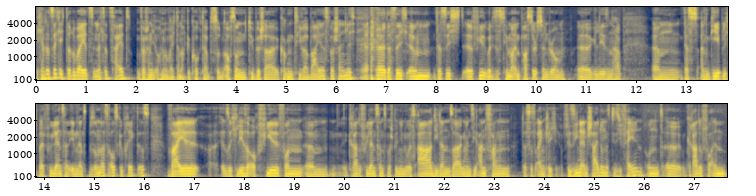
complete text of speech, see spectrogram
Ich habe tatsächlich darüber jetzt in letzter Zeit, wahrscheinlich auch nur, weil ich danach geguckt habe, so, auch so ein typischer kognitiver Bias wahrscheinlich, ja. äh, dass ich, ähm, dass ich äh, viel über dieses Thema Imposter Syndrome äh, gelesen habe. Ähm, das angeblich bei Freelancern eben ganz besonders ausgeprägt ist, weil, also ich lese auch viel von ähm, gerade Freelancern zum Beispiel in den USA, die dann sagen, wenn sie anfangen, dass das eigentlich für sie eine Entscheidung ist, die sie fällen und äh, gerade vor allem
